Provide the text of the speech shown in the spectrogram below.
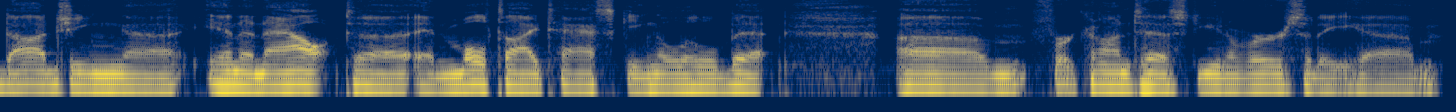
dodging uh, in and out uh, and multitasking a little bit um, for Contest University. Um,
